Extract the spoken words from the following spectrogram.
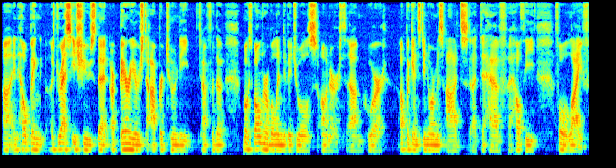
uh, in helping address issues that are barriers to opportunity uh, for the most vulnerable individuals on earth um, who are up against enormous odds uh, to have a healthy, full life.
